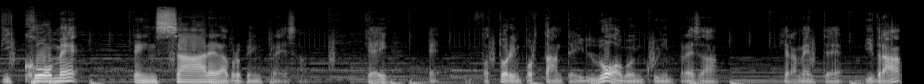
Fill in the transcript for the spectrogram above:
di come pensare la propria impresa. Ok? E un fattore importante è il luogo in cui l'impresa chiaramente vivrà.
